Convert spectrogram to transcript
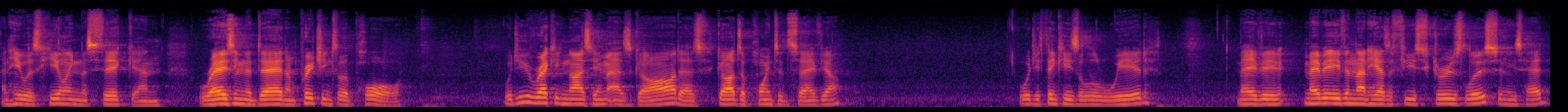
and he was healing the sick and raising the dead and preaching to the poor would you recognize him as God, as God's appointed Savior? Would you think he's a little weird? Maybe, maybe even that he has a few screws loose in his head?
